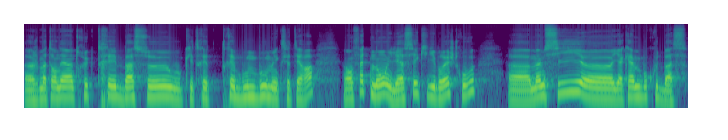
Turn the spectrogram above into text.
Euh, je m'attendais à un truc très basseux ou qui est très, très boom boom, etc. En fait, non, il est assez équilibré, je trouve. Euh, même si euh, il y a quand même beaucoup de basses.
